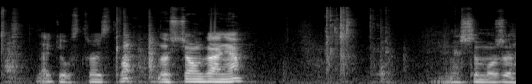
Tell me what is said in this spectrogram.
Tak. Takie ustrojstwo do ściągania. Jeszcze może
